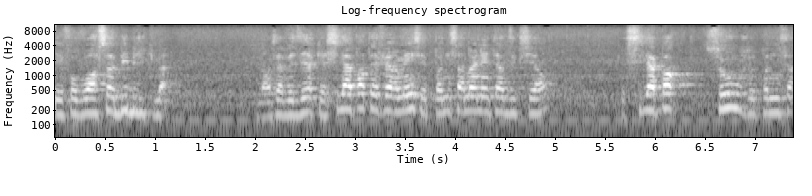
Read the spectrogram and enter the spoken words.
il faut voir ça bibliquement. Donc ça veut dire que si la porte est fermée, ce n'est pas nécessairement une interdiction. Si la porte s'ouvre, ce n'est pas,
